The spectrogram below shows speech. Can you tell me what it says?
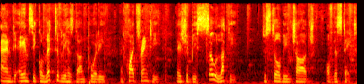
and the ANC collectively has done poorly, and quite frankly, they should be so lucky to still be in charge of the state.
